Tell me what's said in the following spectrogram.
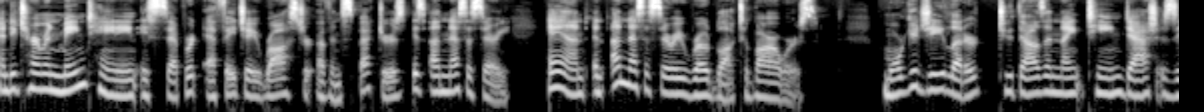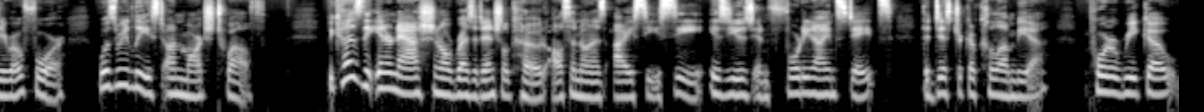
and determined maintaining a separate FHA roster of inspectors is unnecessary and an unnecessary roadblock to borrowers. Mortgagee Letter 2019 04 was released on March 12th. Because the International Residential Code, also known as ICC, is used in 49 states, the District of Columbia, Puerto Rico,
